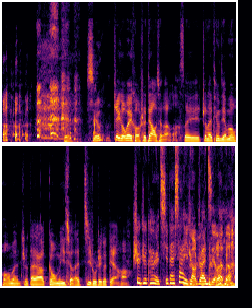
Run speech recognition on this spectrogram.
行，这个胃口是吊起来了。所以正在听节目的朋友们，就是大家跟我们一起来记住这个点哈。甚至开始期待下一张专辑了呢。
